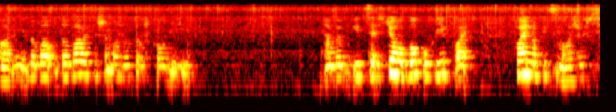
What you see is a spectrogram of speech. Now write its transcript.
гарні. Доба- Добавити ще можна трошки олії. І це, з цього боку хліб фай- файно підсмажився.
